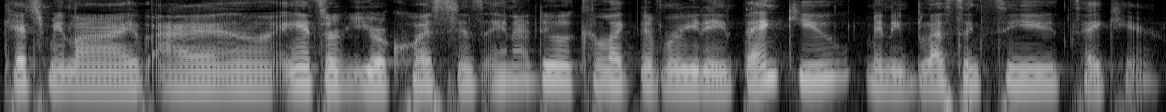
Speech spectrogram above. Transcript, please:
Catch me live. I uh, answer your questions and I do a collective reading. Thank you. Many blessings to you. Take care.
